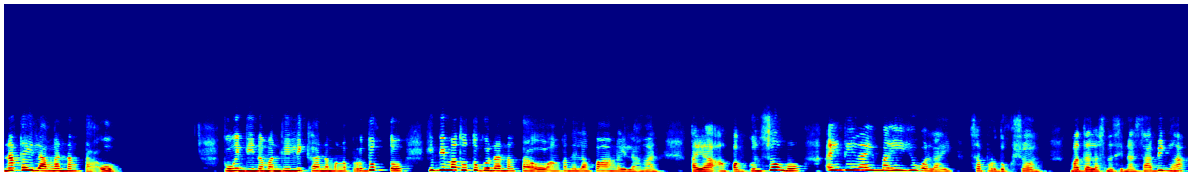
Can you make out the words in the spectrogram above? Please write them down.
na kailangan ng tao. Kung hindi naman lilikha ng mga produkto, hindi matutugunan ng tao ang kanilang pangangailangan. Kaya ang pagkonsumo ay hindi na mahihiwalay sa produksyon. Madalas na sinasabi nga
